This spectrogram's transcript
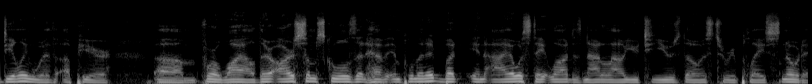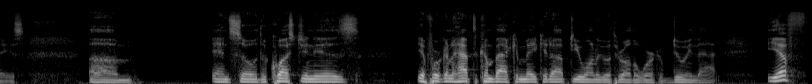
dealing with up here um, for a while. There are some schools that have implemented, but in Iowa, state law does not allow you to use those to replace snow days. Um, and so the question is, if we're going to have to come back and make it up, do you want to go through all the work of doing that? If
